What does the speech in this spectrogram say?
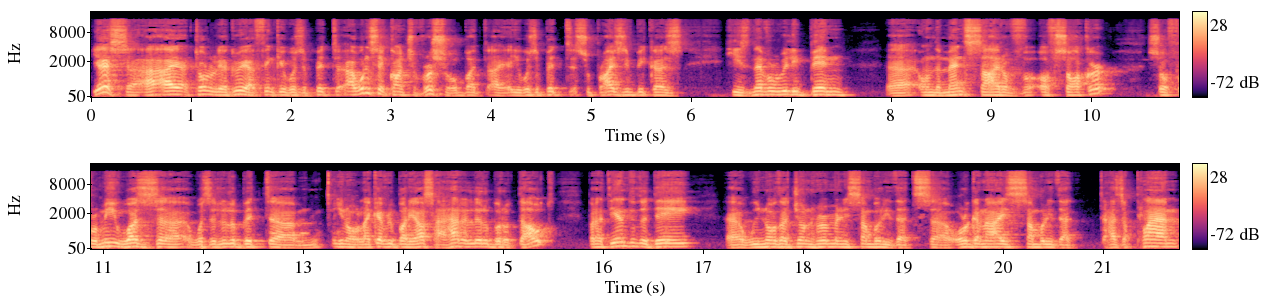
Yes, I, I totally agree. I think it was a bit, I wouldn't say controversial, but I, it was a bit surprising because he's never really been uh, on the men's side of, of soccer. So for me, was uh, was a little bit, um, you know, like everybody else. I had a little bit of doubt, but at the end of the day, uh, we know that John Herdman is somebody that's uh, organized, somebody that has a plan.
